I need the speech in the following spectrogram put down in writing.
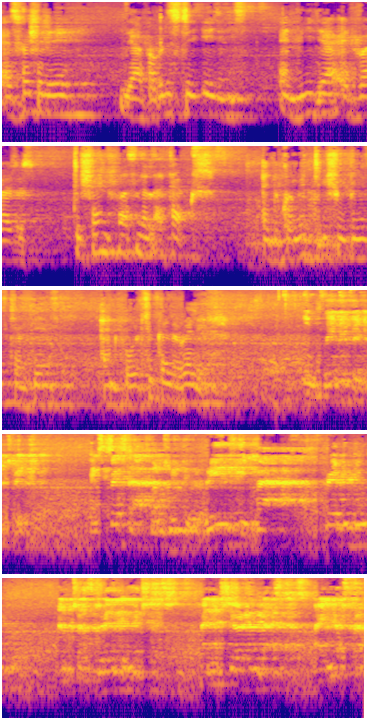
especially their publicity agents and media advisors, to shun personal attacks and to commit to issue-based campaigns and political rallies in 2023, expect our country to raise the bar of credible and transparent elections and ensuring that our electoral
